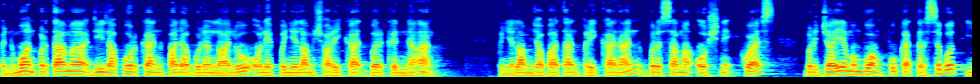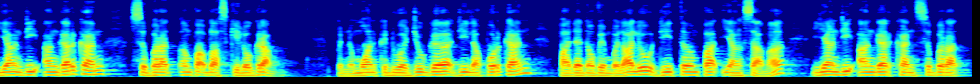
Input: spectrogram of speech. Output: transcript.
Penemuan pertama dilaporkan pada bulan lalu oleh penyelam syarikat berkenaan. Penyelam Jabatan Perikanan bersama Oceanic Quest berjaya membuang pukat tersebut yang dianggarkan seberat 14 kg. Penemuan kedua juga dilaporkan pada November lalu di tempat yang sama yang dianggarkan seberat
